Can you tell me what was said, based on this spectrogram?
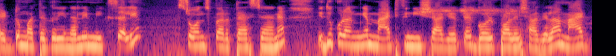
ರೆಡ್ ಮತ್ತೆ ಗ್ರೀನ್ ಅಲ್ಲಿ ಮಿಕ್ಸ್ ಅಲ್ಲಿ ಸ್ಟೋನ್ಸ್ ಬರುತ್ತೆ ಅಷ್ಟೇನೆ ಇದು ಕೂಡ ನಿಮಗೆ ಮ್ಯಾಟ್ ಫಿನಿಶ್ ಆಗಿರುತ್ತೆ ಗೋಲ್ಡ್ ಪಾಲಿಶ್ ಆಗಿಲ್ಲ. ಮ್ಯಾಟ್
